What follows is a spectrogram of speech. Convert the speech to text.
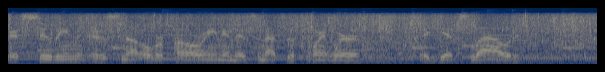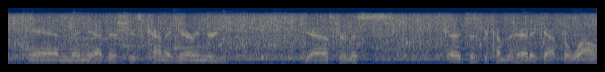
it's soothing, it's not overpowering, and it's not to the point where it gets loud, and then you have issues kind of hearing your gas or this. It just becomes a headache after a while.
